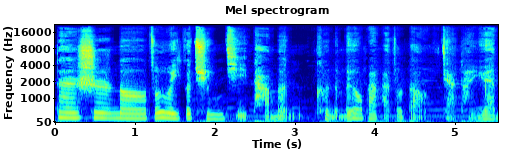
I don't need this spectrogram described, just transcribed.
但是呢，总有一个群体，他们可能没有办法做到一家团圆。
